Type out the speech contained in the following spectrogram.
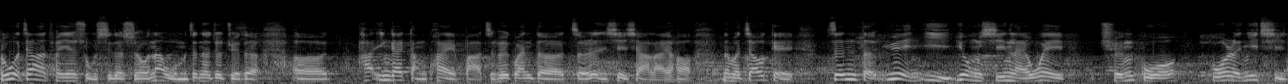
如果这样的传言属实的时候，那我们真的就觉得，呃，他应该赶快把指挥官的责任卸下来哈。那么交给真的愿意用心来为全国国人一起。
